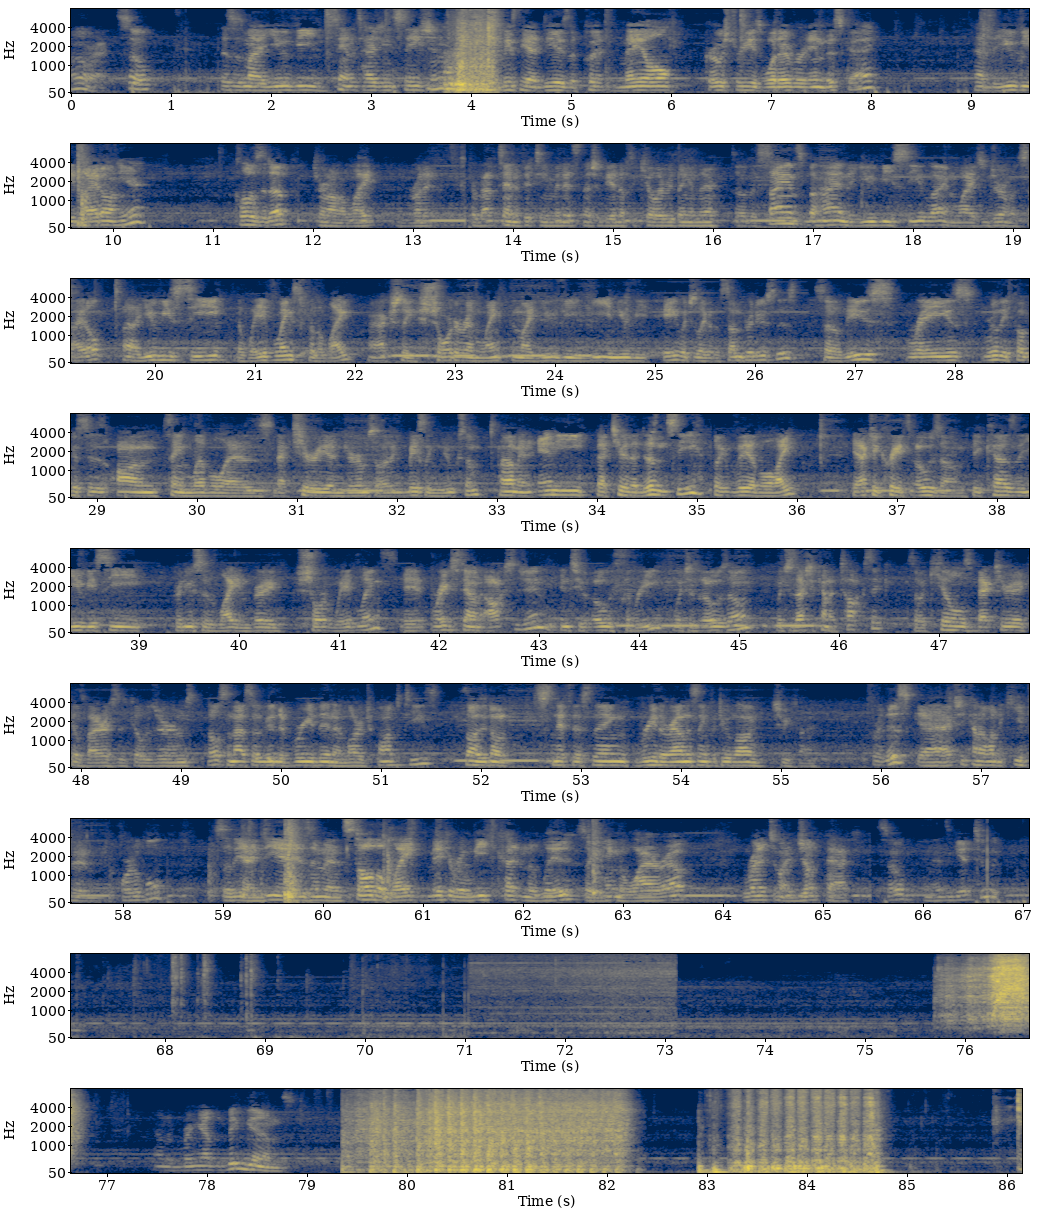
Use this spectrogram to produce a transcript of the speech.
Alright, so this is my UV sanitizing station. Basically the idea is to put mail, groceries, whatever in this guy. Have the UV light on here. Close it up, turn on the light, run it for about 10 to 15 minutes. And that should be enough to kill everything in there. So the science behind the UVC light and why it's germicidal. Uh, UVC, the wavelengths for the light, are actually shorter in length than like UVB and UVA, which is like what the sun produces. So these rays really focuses on same level as bacteria and germs, so it basically nukes them. Um, and any bacteria that doesn't see, like via the light, it actually creates ozone because the UVC produces light in very short wavelengths. It breaks down oxygen into O3, which is ozone, which is actually kind of toxic. So it kills bacteria, kills viruses, kills germs. It's also not so good to breathe in in large quantities. As long as you don't sniff this thing, breathe around this thing for too long, it should be fine. For this guy, I actually kind of want to keep it portable. So the idea is I'm going to install the light, make a relief cut in the lid so I can hang the wire out, run it to my jump pack. So let's get to it. The big guns.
